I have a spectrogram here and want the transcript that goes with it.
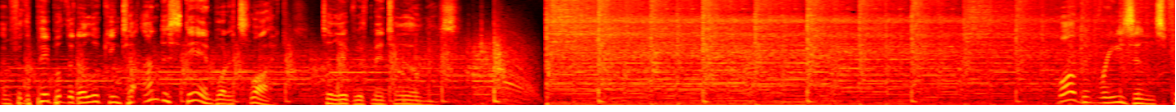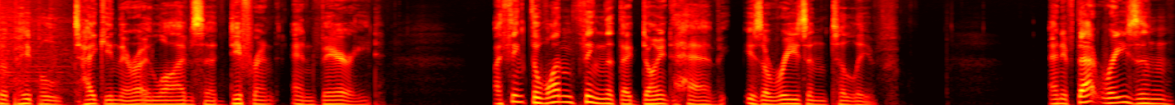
and for the people that are looking to understand what it's like to live with mental illness. While the reasons for people taking their own lives are different and varied, I think the one thing that they don't have is a reason to live. And if that reason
